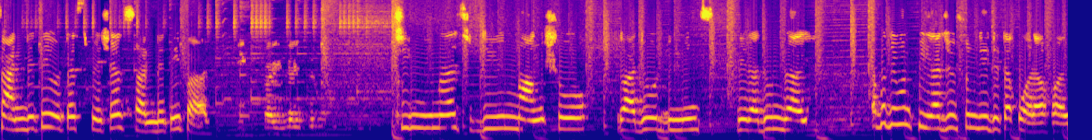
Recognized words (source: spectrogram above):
সানডেতেই ওটা স্পেশাল সানডেতেই পাওয়া চিংড়ি মাছ, ডিম, মাংস, গাজর বিনস দেরাদুন রাইস তারপর যেমন পেঁয়াজ, রসুন দিয়ে যেটা করা হয়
